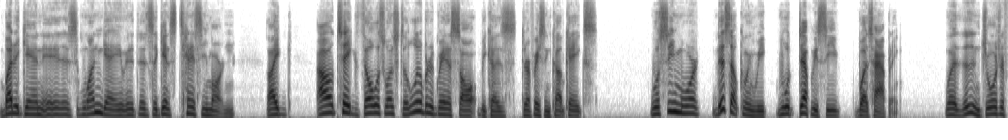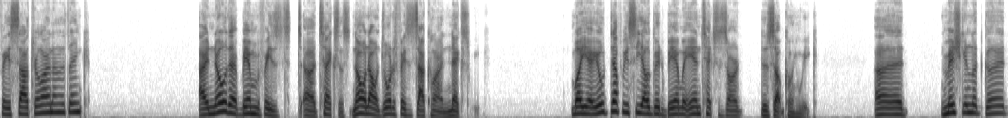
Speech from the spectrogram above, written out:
But again, it is one game, and it's against Tennessee Martin. Like, I'll take those ones with a little bit of grain of salt because they're facing cupcakes. We'll see more this upcoming week. We'll definitely see what's happening. What doesn't Georgia face South Carolina? I think. I know that Bama faces uh, Texas. No, no, Georgia faces South Carolina next week. But yeah, you'll definitely see how good Bama and Texas are this upcoming week. Uh, Michigan looked good.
